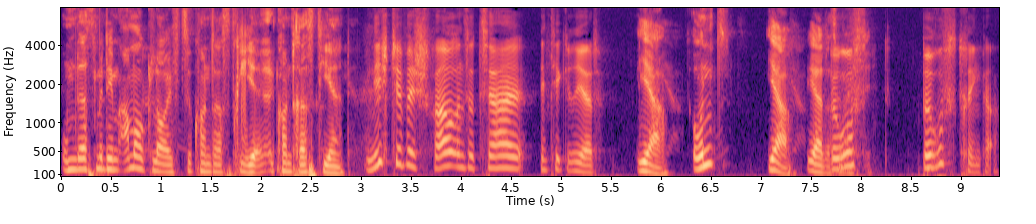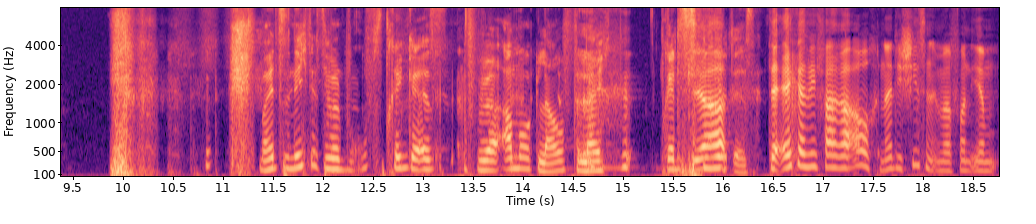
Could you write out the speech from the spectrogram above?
um das mit dem Amoklauf zu kontrastier- kontrastieren. Nicht typisch Frau und sozial integriert. Ja. Und, ja, ja, das Berufs. Berufstrinker. Meinst du nicht, dass jemand Berufstrinker ist für Amoklauf vielleicht prädestiniert ist? der LKW-Fahrer auch, ne? Die schießen immer von ihrem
